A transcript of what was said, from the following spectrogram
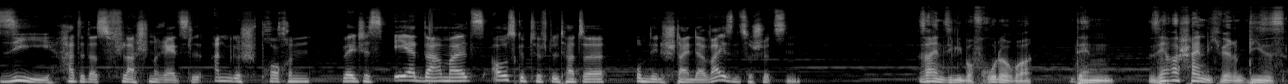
Sie hatte das Flaschenrätsel angesprochen, welches er damals ausgetüftelt hatte, um den Stein der Weisen zu schützen. Seien Sie lieber froh darüber, denn sehr wahrscheinlich wäre dieses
